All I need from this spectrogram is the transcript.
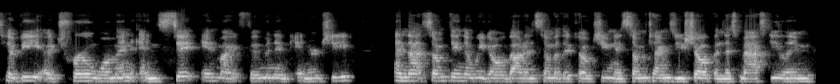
to be a true woman and sit in my feminine energy. And that's something that we go about in some of the coaching is sometimes you show up in this masculine,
